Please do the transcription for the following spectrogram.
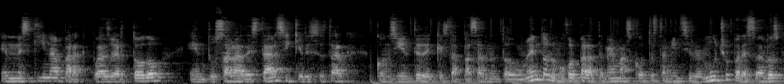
en una esquina para que puedas ver todo en tu sala de estar, si quieres estar consciente de qué está pasando en todo momento. A lo mejor para tener mascotas también sirve mucho para estarlos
